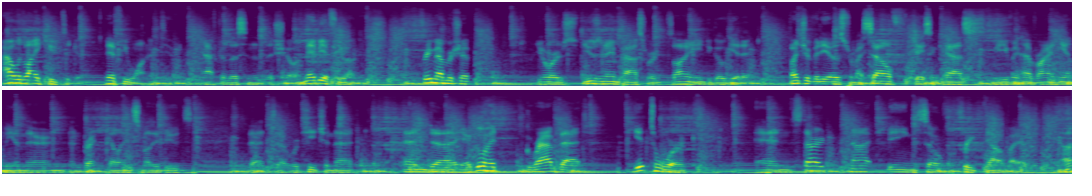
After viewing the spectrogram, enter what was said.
I would like you to do if you wanted to after listening to the show, and maybe a few others. Free membership, yours, username, password. It's all you need to go get it. A bunch of videos for myself, Jason Cass. We even have Ryan Hanley in there and, and Brent Kelly and some other dudes that uh, we're teaching that. And uh, yeah, go ahead, grab that, get to work, and start not being so freaked out by everything, huh?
